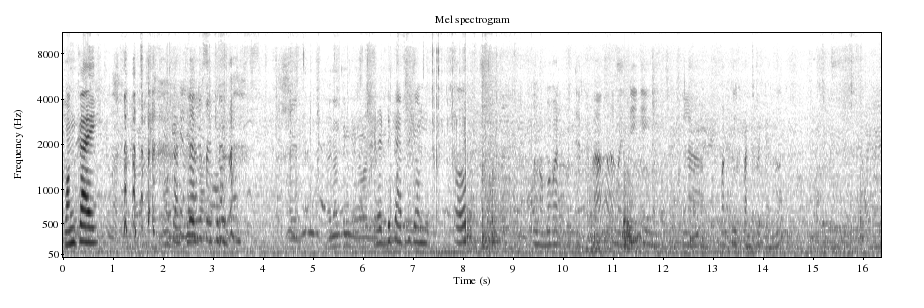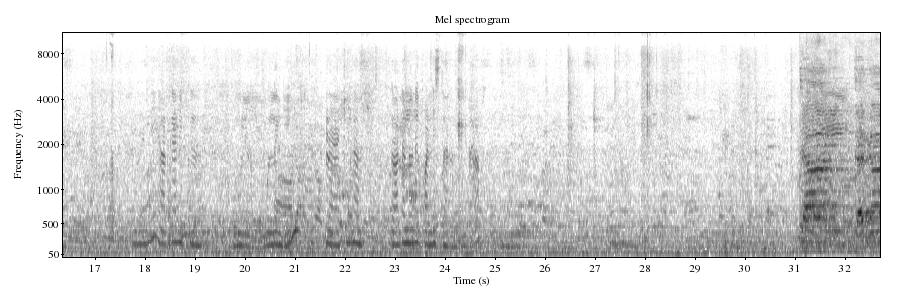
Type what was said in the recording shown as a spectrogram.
వంకాయ. రెడ్ క్యాప్సికమ్ అమ్మవారికి పెట్టారు కదా. అవన్నీ భక్తులకు పంచిపెట్టాను ఇదండి ఆర్గానిక్ ముల్లంగి. ఇక్కడ యాక్చువల్గా గార్డెన్లోనే పండిస్తారు అనుకుంటా దేవతా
